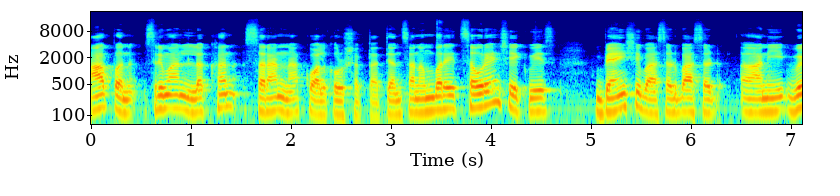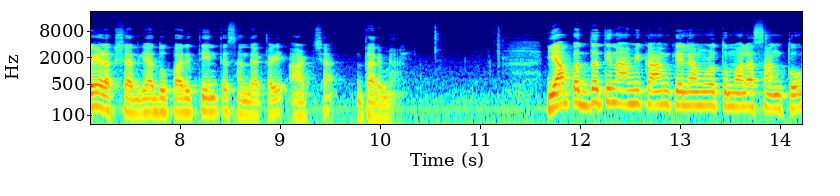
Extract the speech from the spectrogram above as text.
आपण श्रीमान लखन सरांना कॉल करू शकता. त्यांचा नंबर आहे चौऱ्याऐंशी एकवीस ब्याऐंशी बासष्ट बासष्ट आणि वेळ लक्षात घ्या दुपारी तीन ते संध्याकाळी आठच्या दरम्यान. या पद्धतीनं आम्ही काम केल्यामुळं तुम्हाला सांगतो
